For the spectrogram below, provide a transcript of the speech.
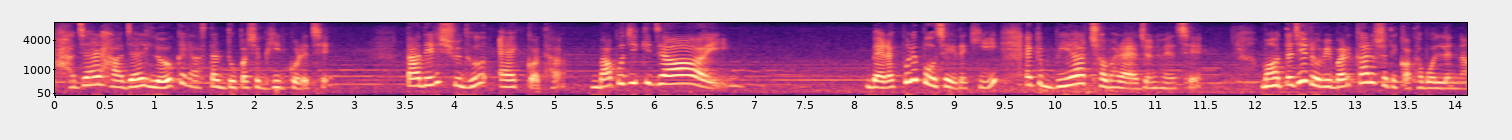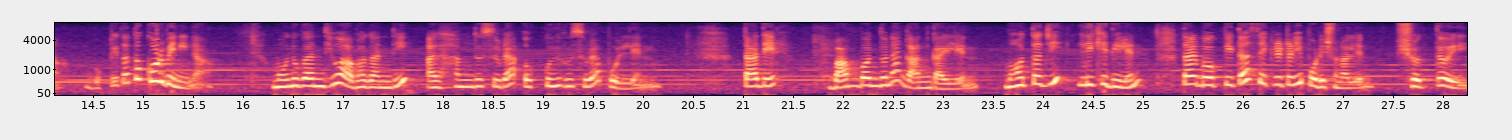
হাজার হাজার লোক রাস্তার দুপাশে ভিড় করেছে। তাদের শুধু এক কথা বাপুজি কি যাই ব্যারাকপুরে পৌঁছে দেখি একটা বিরাট সভার আয়োজন হয়েছে। মহাত্মাজি রবিবার কারোর সাথে কথা বললেন না। বক্তৃতা তো করবেনই না। মনু গান্ধী ও আভা গান্ধী আলহামদুসুরা ও কুলহুসুরা পড়লেন। তাদের বাম বন্দনা গান গাইলেন। মহাত্মাজি লিখে দিলেন, তার বক্তৃতা সেক্রেটারি পড়ে শোনালেন। সত্যই,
